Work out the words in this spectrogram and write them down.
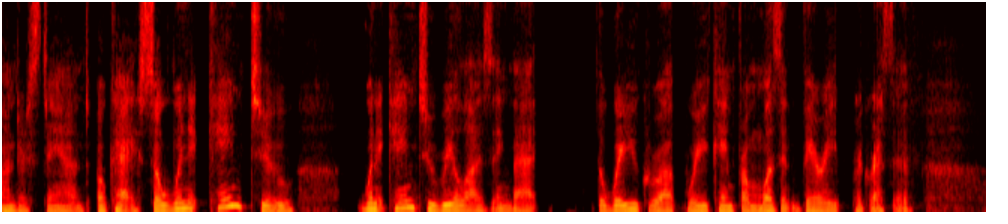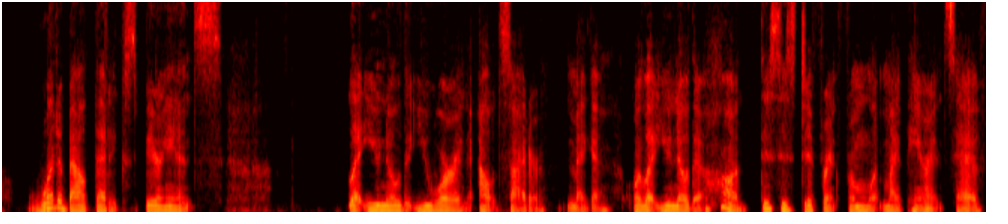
Understand. Okay. So when it came to when it came to realizing that the way you grew up, where you came from wasn't very progressive, what about that experience let you know that you were an outsider, Megan? Or let you know that, huh, this is different from what my parents have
